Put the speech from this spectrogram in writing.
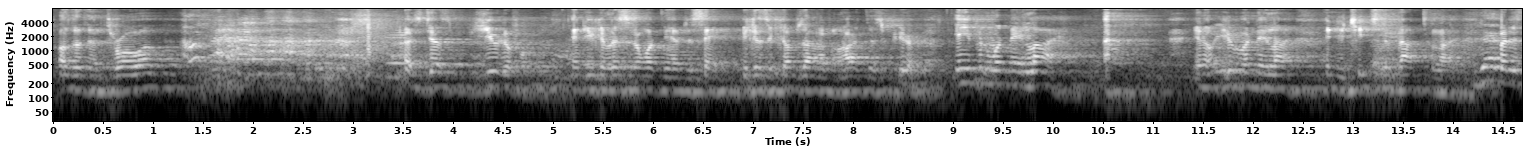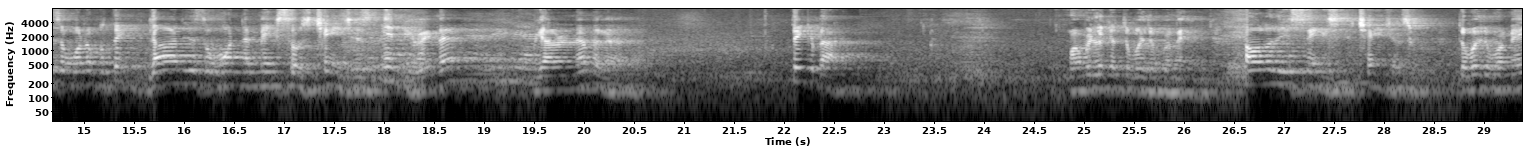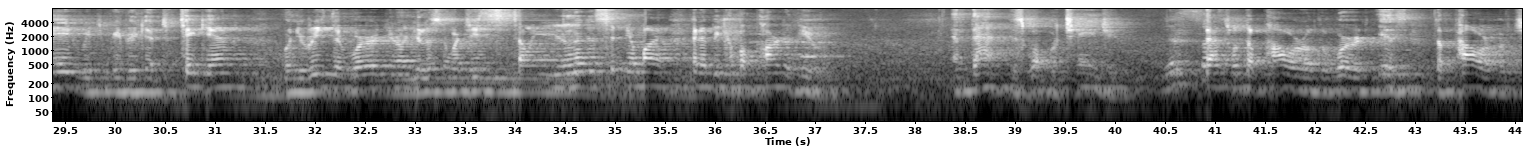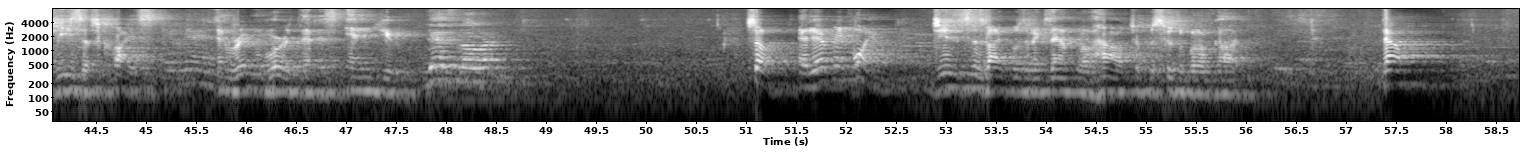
other than throw up, it's just beautiful. And you can listen to what they have to say because it comes out of a heart that's pure. Even when they lie. You know, even when they lie, and you teach them not to lie. But it's a wonderful thing. God is the one that makes those changes in you. Amen? We got to remember that. Think about it. When we look at the way that we're made, all of these things change us. The way that we're made, we, we begin to take in when you read the word, you know, you listen to what Jesus is telling you, you let it sit in your mind and it become a part of you. And that is what will change you. Yes, sir. That's what the power of the word is the power of Jesus Christ Amen. and written word that is in you. Yes, Lord. So, at every point, Jesus' life was an example of how to pursue the will of God. Now,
